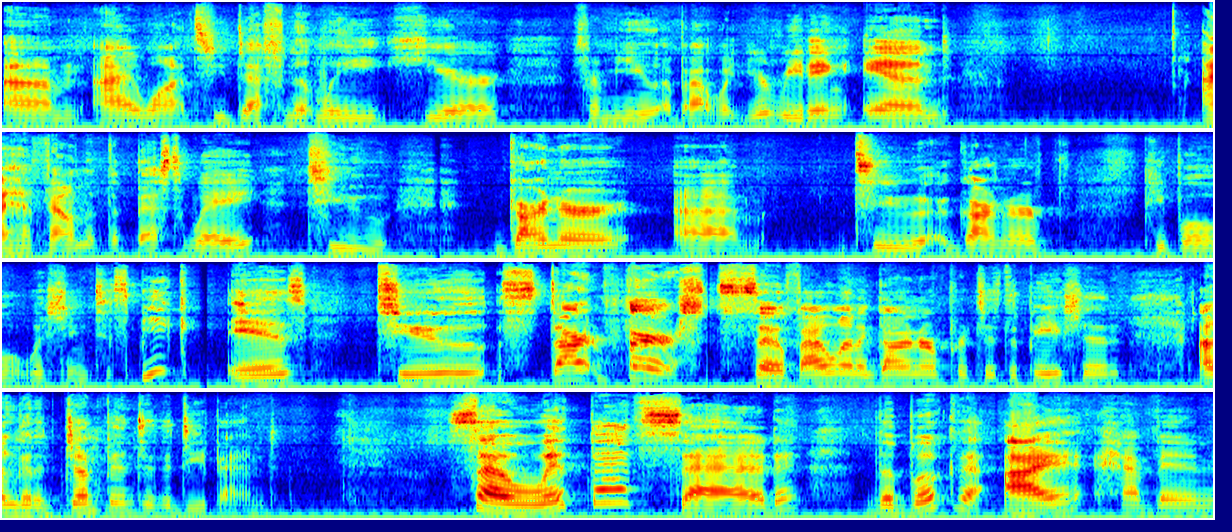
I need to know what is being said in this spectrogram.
um, I want to definitely hear from you about what you're reading and I have found that the best way to garner um, to garner people wishing to speak is to start first. So if I want to garner participation, I'm going to jump into the deep end. So with that said, the book that I have been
